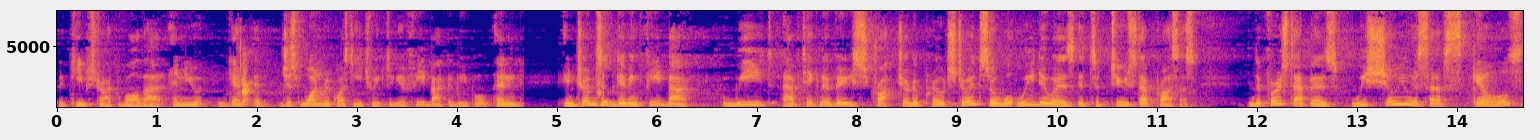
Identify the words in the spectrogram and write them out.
that keeps track of all that, and you get just one request each week to give feedback to people. And in terms of giving feedback, we have taken a very structured approach to it. So what we do is it's a two-step process. The first step is we show you a set of skills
